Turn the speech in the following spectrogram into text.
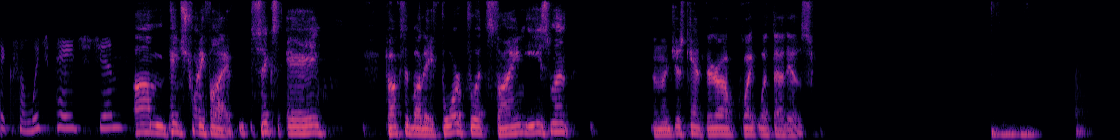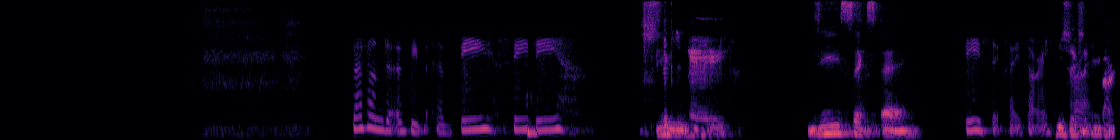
six on which page, Jim? Um, page twenty-five, six A talks about a four-foot sign easement. And I just can't figure out quite what that is. Is that under is he, uh, B, C, D, Six A, G six A. B six A? Sorry. B six All right. A, sorry.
